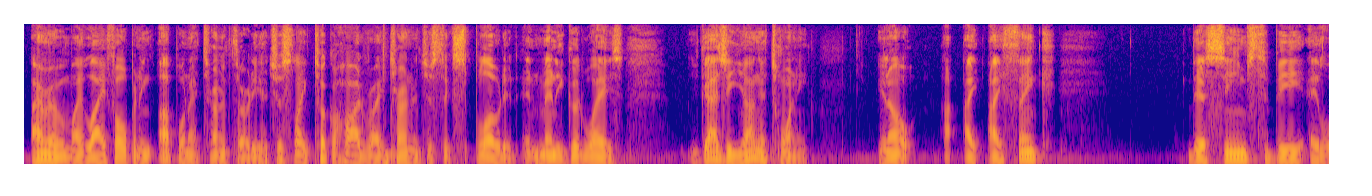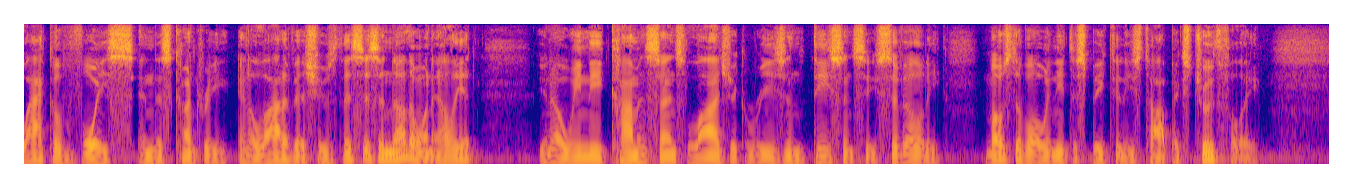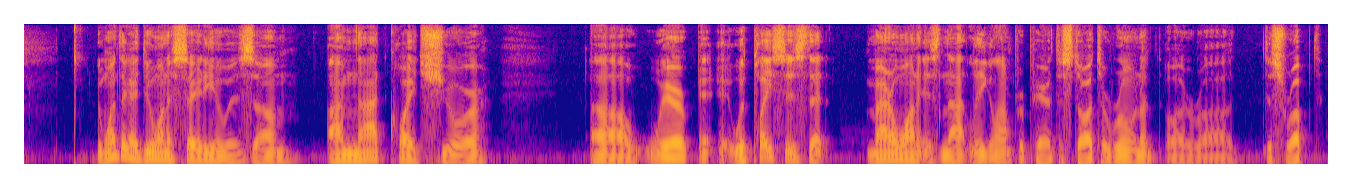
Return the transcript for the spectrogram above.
I remember my life opening up when I turned 30. It just like took a hard right turn and just exploded in many good ways. You guys are young at 20. You know, I, I think – there seems to be a lack of voice in this country in a lot of issues. This is another one, Elliot. You know, we need common sense, logic, reason, decency, civility. Most of all, we need to speak to these topics truthfully. The one thing I do want to say to you is um, I'm not quite sure uh, where, with places that marijuana is not legal, I'm prepared to start to ruin or, or uh, disrupt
